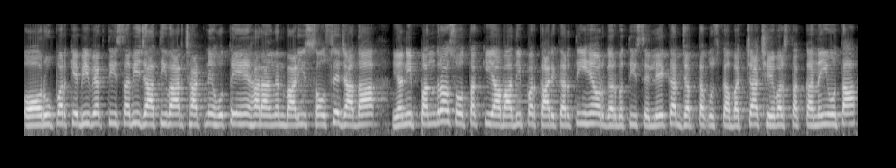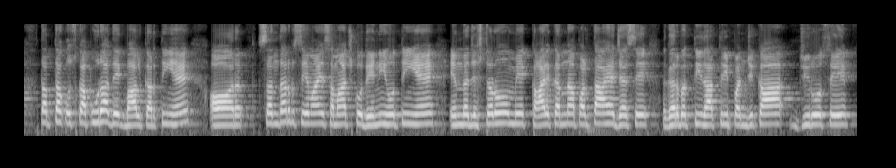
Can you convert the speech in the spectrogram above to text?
और ऊपर के भी व्यक्ति सभी जातिवार छाटने होते हैं। हर आंगनबाड़ी सौ से ज़्यादा, यानी 1500 तक की आबादी पर कार्य करती हैं और गर्भवती से लेकर जब तक उसका बच्चा छह वर्ष तक का नहीं होता, तब तक उसका पूरा देखभाल करती हैं और संदर्भ सेवाएँ समाज को देनी होती हैं। इन रजिस्टरों में कार्य करना पड़ता है, जैसे गर्भवती धात्री पंजिका ज़ीरो से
